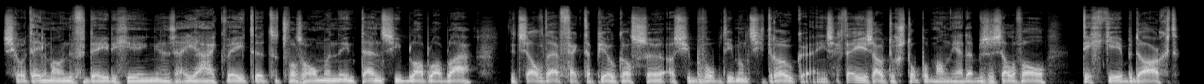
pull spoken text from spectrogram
schoot helemaal in de verdediging en zei: Ja, ik weet het, het was al mijn intentie, bla bla bla. Hetzelfde effect heb je ook als, uh, als je bijvoorbeeld iemand ziet roken en je zegt: Hé, hey, je zou toch stoppen, man? Ja, dat hebben ze zelf al tig keer bedacht.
